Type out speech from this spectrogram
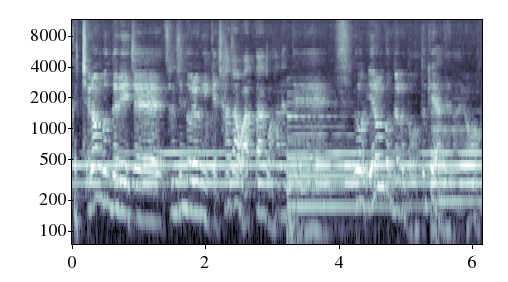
그쵸. 이런 분들이 이제 산신도령님께 찾아왔다고 하는데 이런 분들은 또 어떻게 해야 되나요?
